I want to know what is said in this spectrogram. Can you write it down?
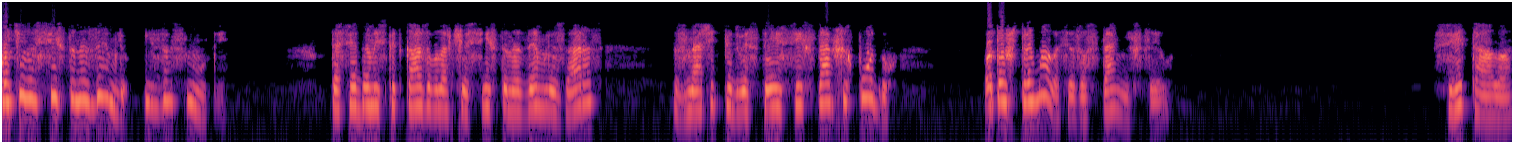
Хотіла сісти на землю і заснути. Та свідомість підказувала, що сісти на землю зараз значить, підвести всіх старших подруг. Отож трималася з останніх сил. Світало.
